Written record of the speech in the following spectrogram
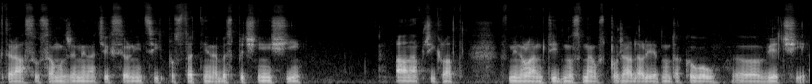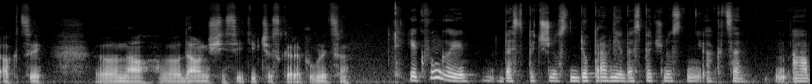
která jsou samozřejmě na těch silnicích podstatně nebezpečnější. A například v minulém týdnu jsme uspořádali jednu takovou větší akci na dálniční síti v České republice. Jak fungují bezpečnostní, dopravně bezpečnostní akce? A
